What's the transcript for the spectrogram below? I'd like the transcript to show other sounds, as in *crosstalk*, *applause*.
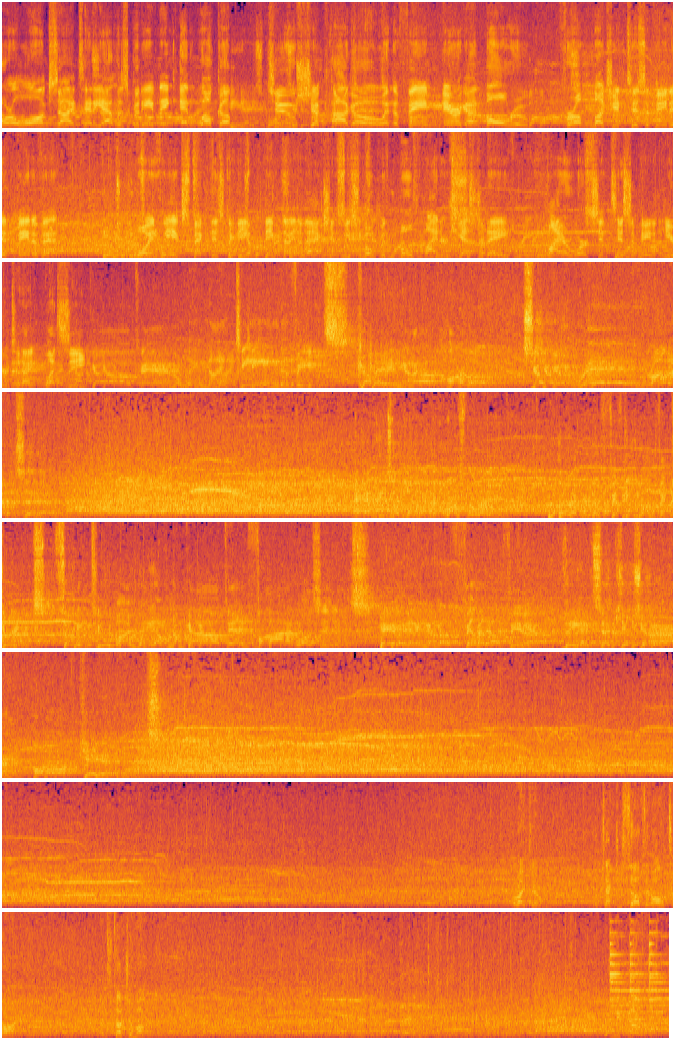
Alongside Teddy Atlas, good evening and welcome to Chicago and the famed Aragon Ballroom for a much anticipated main event. Boy, and we expect this to be a big night of action. We spoke with both fighters yesterday. Fireworks anticipated here tonight. Let's see. Only 19 defeats coming out of Harlem. Sugar Ray Robinson. Opponent across the ring with a record of 51 victories, 32 by way of knockout, and 5 losses. Hailing out of Philadelphia, the Executioner, Hopkins. All right, gentlemen. Protect yourselves at all times. Let's touch them up.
